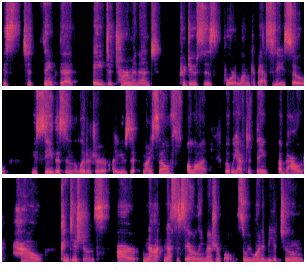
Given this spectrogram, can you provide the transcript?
is to think that a determinant produces poor lung capacity. So you see this in the literature. I use it myself a lot, but we have to think about how conditions are not necessarily measurable. So we want to be attuned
